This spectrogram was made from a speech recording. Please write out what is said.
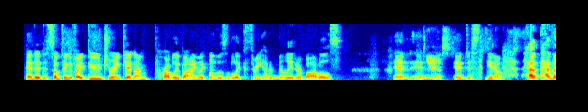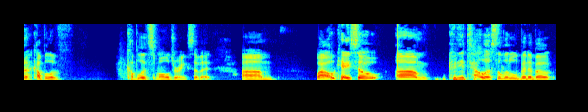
and it is something if I do drink it, I'm probably buying like one of those like 300 milliliter bottles, and and yes. and just you know have, having a couple of couple of small drinks of it. Um, wow. Okay, so um, could you tell us a little bit about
